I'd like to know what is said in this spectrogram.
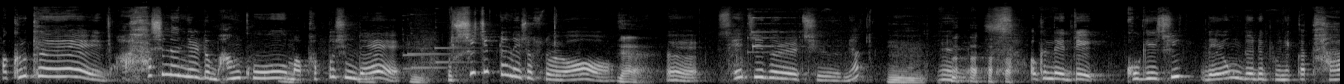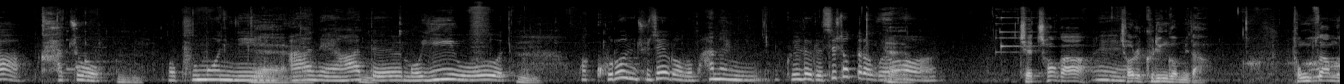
아, 그렇게 하시는 일도 많고 막 바쁘신데 뭐 시집도 내셨어요. 네. 네. 새 집을 지으면? 음. 네. 아, 근데 이제 거기 시 내용들이 보니까 다 가족, 뭐 부모님, 네, 네. 아내, 아들, 뭐 이웃, 막 그런 주제로 뭐 많은 글들을 쓰셨더라고요. 제 처가 네. 저를 그린 겁니다. 동사무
